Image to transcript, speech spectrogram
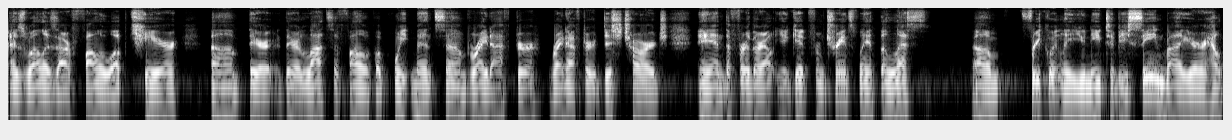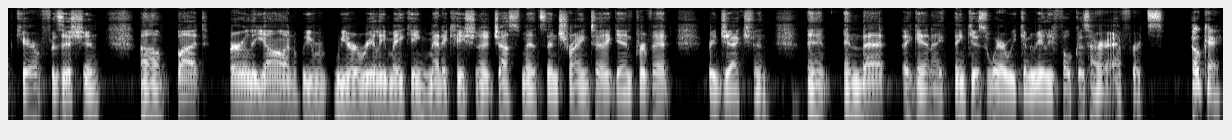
as well as our follow-up care. Uh, there, there are lots of follow-up appointments um, right after right after discharge, and the further out you get from transplant, the less um, frequently you need to be seen by your healthcare physician. Uh, but early on, we we are really making medication adjustments and trying to again prevent rejection, and and that again I think is where we can really focus our efforts. Okay,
